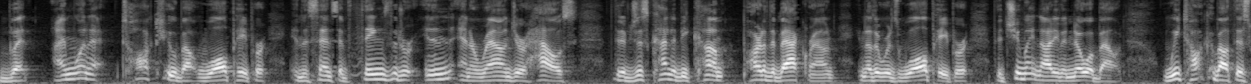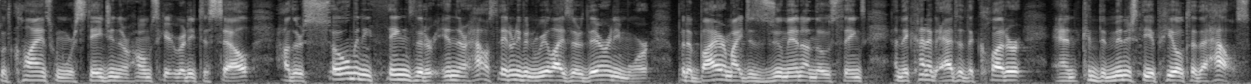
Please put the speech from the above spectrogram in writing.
but I want to talk to you about wallpaper in the sense of things that are in and around your house that have just kind of become part of the background. In other words, wallpaper that you might not even know about. We talk about this with clients when we're staging their homes to get ready to sell, how there's so many things that are in their house, they don't even realize they're there anymore, but a buyer might just zoom in on those things and they kind of add to the clutter and can diminish the appeal to the house.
